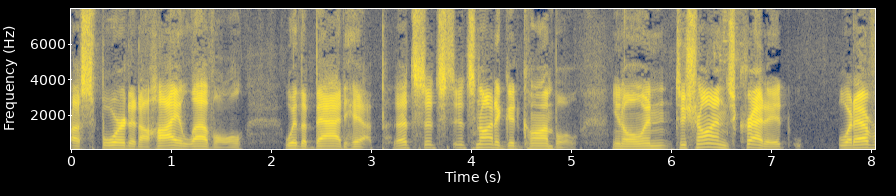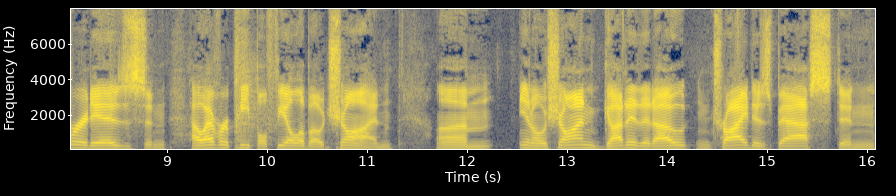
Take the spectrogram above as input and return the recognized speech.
a sport at a high level with a bad hip. That's it's it's not a good combo. You know, and to Sean's credit, whatever it is and however people feel about Sean, um, you know, Sean gutted it out and tried his best and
